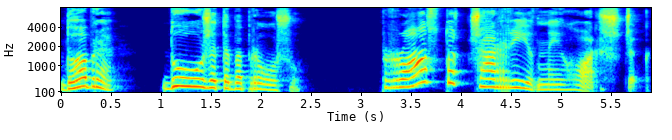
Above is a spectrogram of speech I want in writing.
Добре? Дуже тебе прошу. Просто чарівний горщик,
